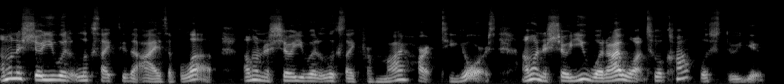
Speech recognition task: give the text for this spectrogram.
I want to show you what it looks like through the eyes of love. I want to show you what it looks like from my heart to yours. I want to show you what I want to accomplish through you.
